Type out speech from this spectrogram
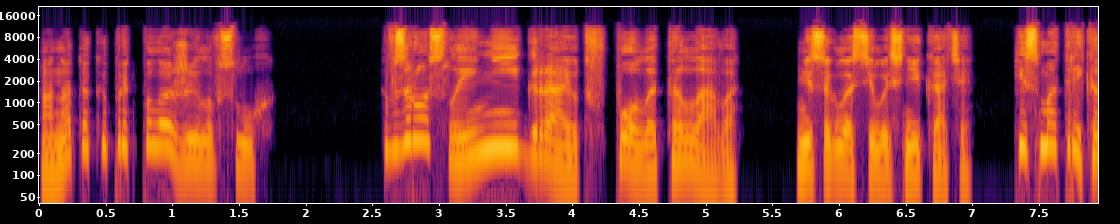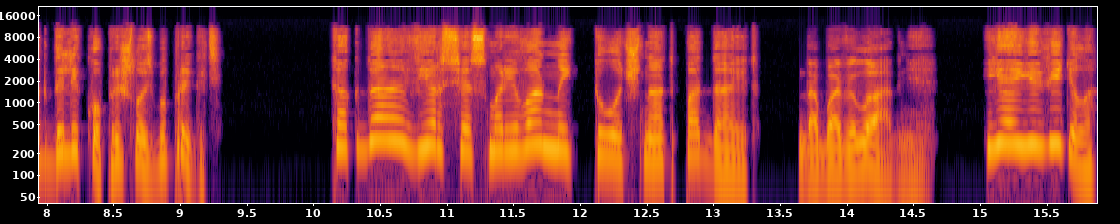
Она так и предположила вслух. «Взрослые не играют в пол — это лава», — не согласилась с ней Катя. «И смотри, как далеко пришлось бы прыгать». «Тогда версия с Мариванной точно отпадает», — добавила Агния. «Я ее видела.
